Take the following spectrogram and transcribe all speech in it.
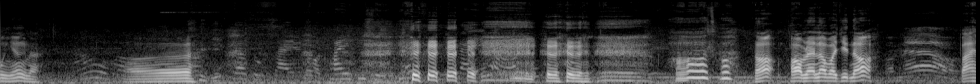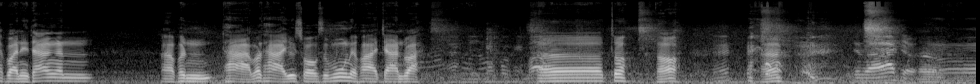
มึงยังนะเออเราสงสัยโดดไฟที่สูงโอ้โหเนาะพร้อมแล้วเนาะบาจิตเนาะไปป่านนี้ทางกัน อ่าเพิ่นถ่ามาถ่ายอยู่สองสมุงเนี่ยพระอาจารย์ว่าเออตัวเนาะฮะเห็นว่าเชียวเออ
